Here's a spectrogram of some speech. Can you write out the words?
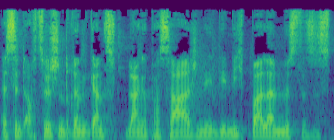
Es sind auch zwischendrin ganz lange Passagen, in denen ihr nicht ballern müsst. Es ist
